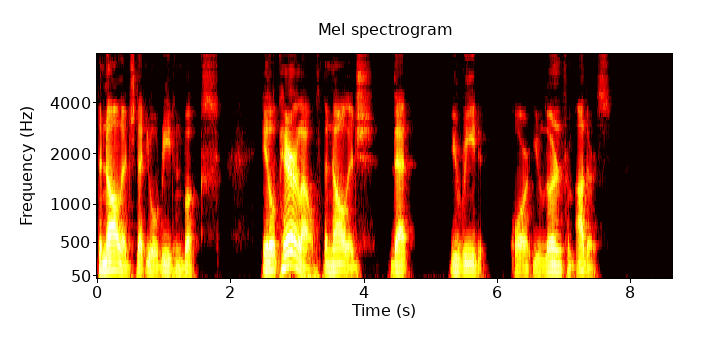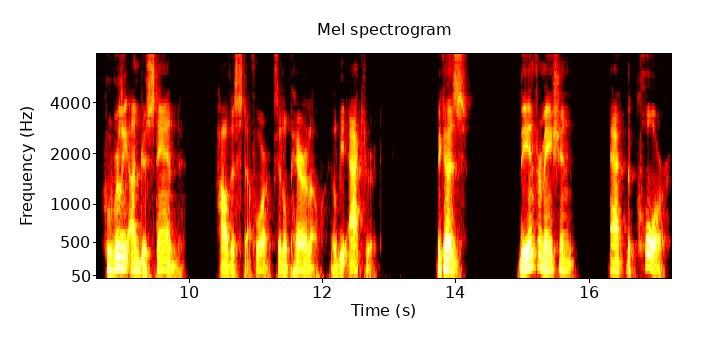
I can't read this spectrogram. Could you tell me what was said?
the knowledge that you will read in books. It'll parallel the knowledge that you read or you learn from others who really understand how this stuff works. It'll parallel, it'll be accurate. Because the information at the core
